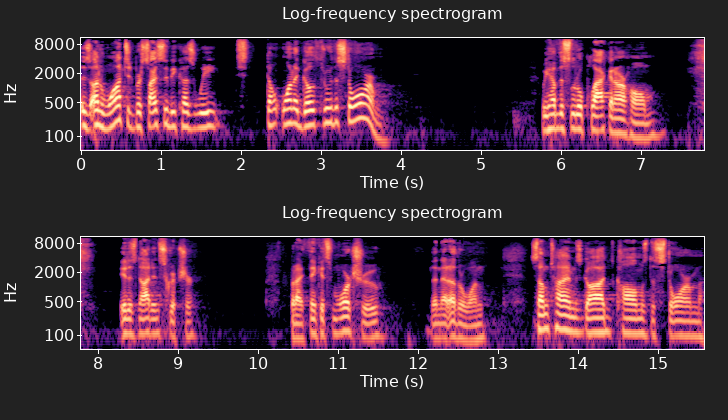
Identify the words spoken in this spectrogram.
is unwanted precisely because we don't want to go through the storm. We have this little plaque in our home. It is not in Scripture, but I think it's more true than that other one. Sometimes God calms the storm,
